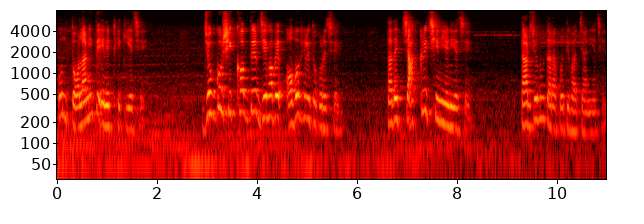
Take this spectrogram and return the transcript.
কোন তলানিতে এনে ঠেকিয়েছে, যোগ্য শিক্ষকদের যেভাবে অবহেলিত করেছে, তাদের চাকরি ছিনিয়ে নিয়েছে তার জন্য তারা প্রতিবাদ জানিয়েছেন।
